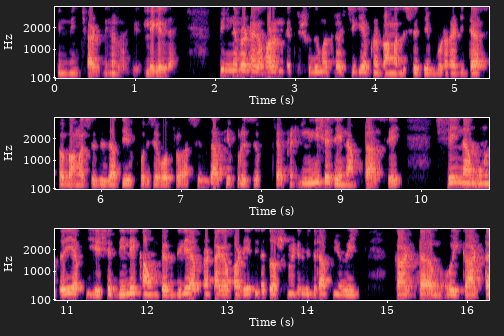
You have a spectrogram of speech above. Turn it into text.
তিন দিন, চার দিনও লাগে, লেগে যায়। পিন নাম্বারে টাকা পাঠানোর ক্ষেত্রে শুধুমাত্র হচ্ছে কি আপনার বাংলাদেশের যে ভোটার আইডিটা আছে বা বাংলাদেশের যে জাতীয় পরিচয়পত্র আছে, জাতীয় পরিচয়পত্রে আপনার ইংলিশে যে নামটা আছে, সেই নাম অনুযায়ী আপনি এসে দিলে কাউন্টার দিলে আপনার টাকা পাঠিয়ে দিলে দশ মিনিটের ভিতরে আপনি ওই কার্ডটা ওই কার্ডটা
